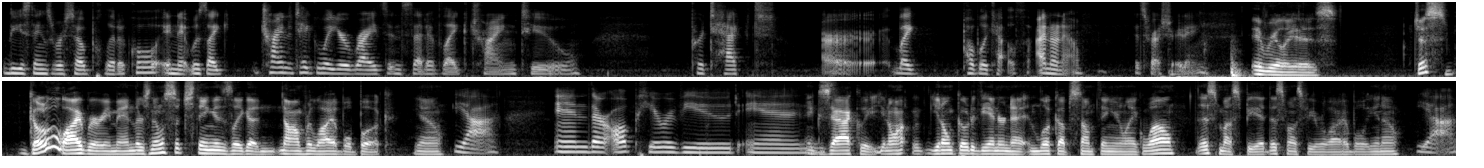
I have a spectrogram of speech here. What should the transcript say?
these things were so political and it was like trying to take away your rights instead of, like, trying to protect our like public health. I don't know. It's frustrating. It really is. Just go to the library, man. There's no such thing as like a non-reliable book, you know. Yeah. And they're all peer reviewed and Exactly. You don't you don't go to the internet and look up something and you're like, "Well, this must be it. This must be reliable," you know. Yeah.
